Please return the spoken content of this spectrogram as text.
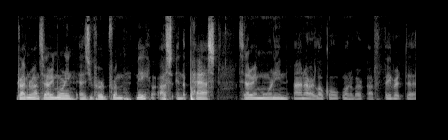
driving around Saturday morning, as you've heard from me, us in the past, Saturday morning on our local, one of our, our favorite uh,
